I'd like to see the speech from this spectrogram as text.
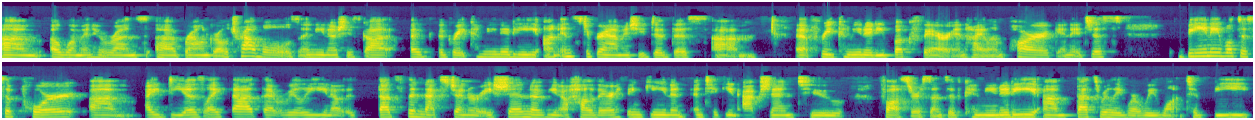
um, a woman who runs uh, Brown Girl Travels, and you know she's got a, a great community on Instagram, and she did this um, free community book fair in Highland Park, and it just being able to support um, ideas like that that really you know that's the next generation of you know how they're thinking and, and taking action to foster a sense of community. Um, that's really where we want to be.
